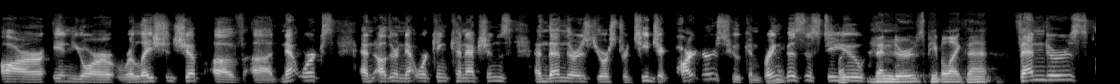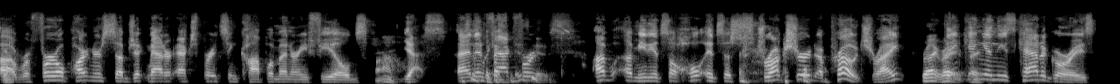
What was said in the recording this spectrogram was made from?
are in your relationship of uh, networks and other networking connections. And then there's your strategic partners who can bring right. business to like you. Vendors, people like that vendors, uh, referral partners, subject matter experts in complementary fields. Wow. Yes, this and in like fact, for I, I, mean, it's a whole, it's a structured approach, right? Right, right. Thinking right. in these categories,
